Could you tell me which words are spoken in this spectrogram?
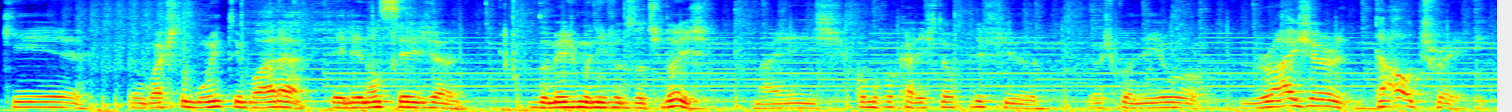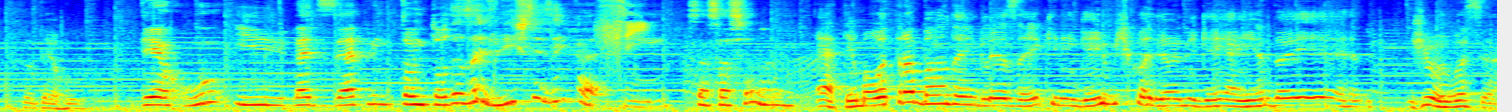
que eu gosto muito, embora ele não seja do mesmo nível dos outros dois, mas como vocalista eu prefiro. Eu escolhi o Roger Daltrey do The Who. The Who e Led Zeppelin estão em todas as listas, hein, cara? Sim. Sensacional. É, tem uma outra banda inglesa aí que ninguém escolheu ninguém ainda e. Ju, você.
